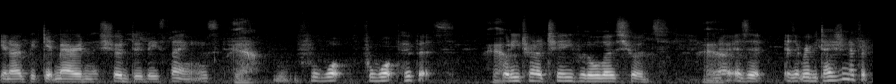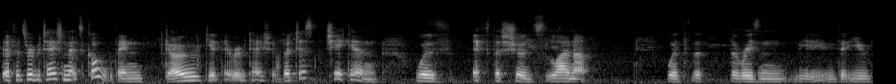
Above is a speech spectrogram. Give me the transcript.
you know, be, get married and they should do these things. Yeah. For what for what purpose? Yeah. What are you trying to achieve with all those shoulds? You know, is it is it reputation? If, it, if it's reputation, that's cool. Then go get that reputation. But just check in with if the shoulds line up with the, the reason you, that you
